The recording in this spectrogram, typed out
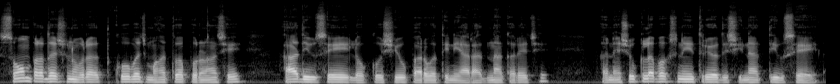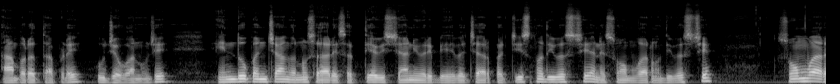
સોમ પ્રદર્શનું વ્રત ખૂબ જ મહત્ત્વપૂર્ણ છે. આ દિવસે લોકો શિવ પાર્વતીની આરાધના કરે છે અને શુક્લ પક્ષની ત્રયોદશીના દિવસે આ વ્રત આપણે ઉજવવાનું છે. હિન્દુ પંચાંગ અનુસાર એ સત્યાવીસ જાન્યુઆરી બે હજાર પચીસનો દિવસ છે અને સોમવારનો દિવસ છે. સોમવાર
